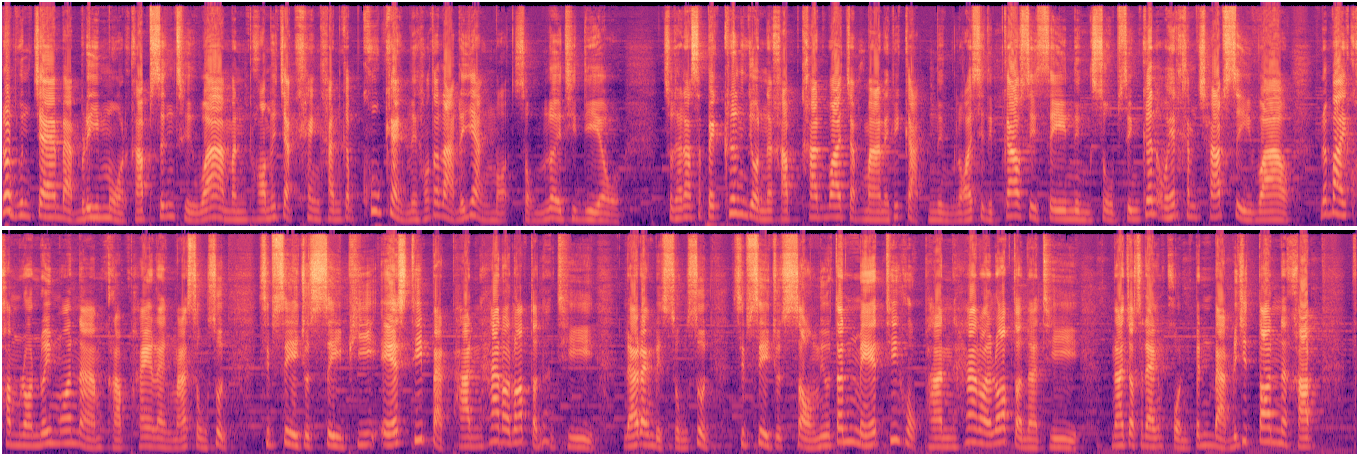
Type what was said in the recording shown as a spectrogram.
ระบบกุญแจแบบรีโมทครับ ซึ่งถือว่ามันพร้อมที่จะแข่งขันกับคู่แข่งในท้องตลาดได้อย่างเหมาะสมเลยทีเดียว ส่วนทางสเปคเครื่องยนต์นะครับ คาดว่าจะมาในพิกัด 149 ซีซี 1 สูบซิงเกิลโอเฮดคัมชาร์ป4วาล์วระบายความร้อนด้วยหม้อน้ำครับ ให้แรงม้าสูงสุด 14.4 PS ที่ 8,500 รอบต่อนาที และแรงบิดสูงสุด 14.2 นิวตันเมตรที่ 6,500 รอบต่อนาที หน้าจอแสดงผลเป็นแบบดิจิตอลนะครับ แ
